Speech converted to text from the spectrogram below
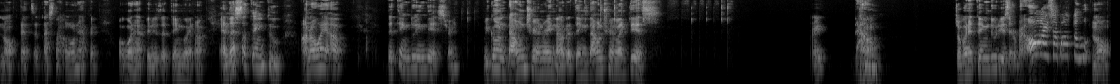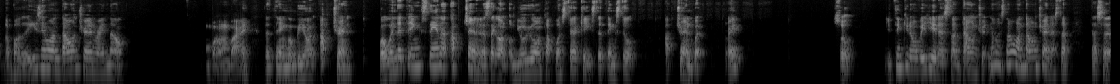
No, that's that's not gonna happen. What's gonna happen is the thing going up, and that's the thing too. On our way up, the thing doing this, right? We're going downtrend right now. The thing downtrend like this, right? Down. So when the thing do this, everybody, oh, it's about to. No, the bugger isn't on downtrend right now. By the thing gonna be on uptrend. But when the thing staying on uptrend, it's like on yo-yo on top one staircase. The thing's still uptrend, but right. So you're thinking over here, that's not downtrend. No, it's not on downtrend. That's not. That's a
